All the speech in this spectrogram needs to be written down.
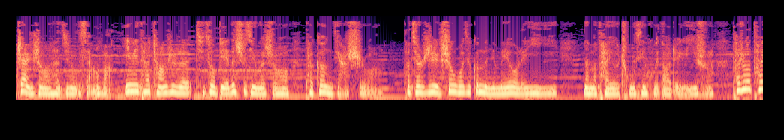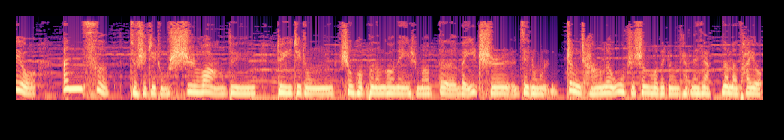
战胜了他这种想法，因为他尝试着去做别的事情的时候，他更加失望。他觉得这个生活就根本就没有了意义，那么他又重新回到这个艺术上。他说他有 n 次就是这种失望，对于对于这种生活不能够那个什么呃维持这种正常的物质生活的这种条件下，那么他有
